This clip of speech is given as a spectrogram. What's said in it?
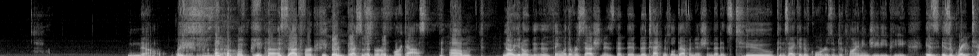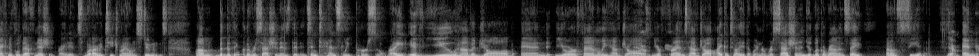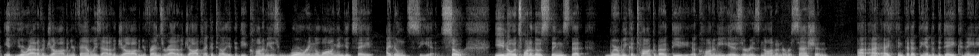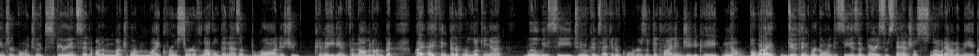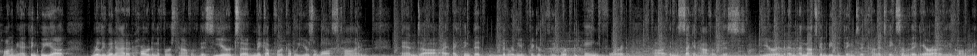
No. How's that for an impressive sort of forecast? Um, no, you know, the, the, thing with a recession is that the, the, technical definition that it's two consecutive quarters of declining GDP is, is a great technical definition, right? It's what I would teach my own students. Um, but the thing with a recession is that it's intensely personal, right? If you have a job and your family have jobs yeah. and your friends have jobs, I could tell you that we're in a recession and you'd look around and say, I don't see it. Yeah. And if you're out of a job and your family's out of a job and your friends are out of a job, I could tell you that the economy is roaring along and you'd say, I don't see it. So, you know, it's one of those things that where we could talk about the economy is or is not in a recession. I, I think that at the end of the day, Canadians are going to experience it on a much more micro sort of level than as a broad issue Canadian phenomenon. But I, I think that if we're looking at Will we see two consecutive quarters of declining GDP? No. But what I do think we're going to see is a very substantial slowdown in the economy. I think we uh, really went at it hard in the first half of this year to make up for a couple of years of lost time. And uh, I, I, think that literally and figuratively, we're paying for it uh, in the second half of this year. And, and, and that's going to be the thing to kind of take some of the air out of the economy.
